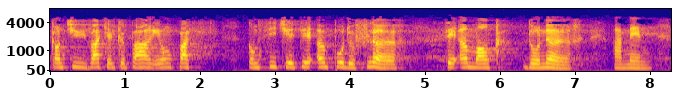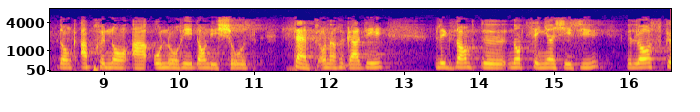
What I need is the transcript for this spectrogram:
Quand tu vas quelque part et on passe comme si tu étais un pot de fleurs, c'est un manque d'honneur. Amen. Donc apprenons à honorer dans les choses simples. On a regardé l'exemple de notre Seigneur Jésus lorsque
